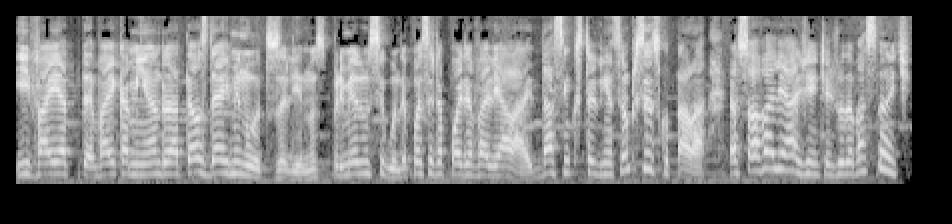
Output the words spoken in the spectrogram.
e vai, até- vai caminhando até os 10 minutos ali, no primeiro e no segundo. Depois você já pode avaliar lá. E dá cinco estrelinhas, você não precisa escutar lá. É só avaliar, gente, ajuda bastante.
